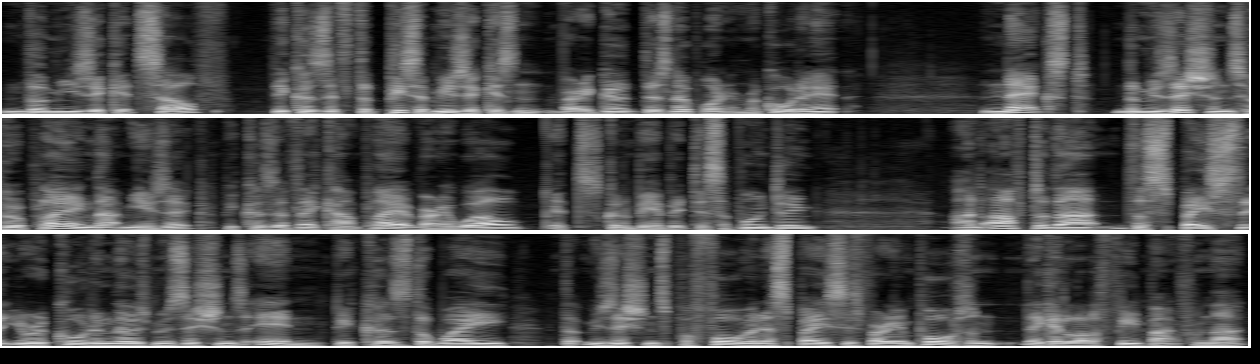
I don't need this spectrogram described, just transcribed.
the music itself, because if the piece of music isn't very good, there's no point in recording it. Next, the musicians who are playing that music, because if they can't play it very well, it's going to be a bit disappointing. And after that, the space that you're recording those musicians in, because the way that musicians perform in a space is very important. They get a lot of feedback from that.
